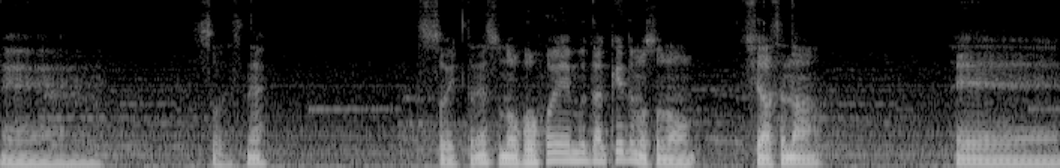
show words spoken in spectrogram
えー、そうですね。そういったねその微笑むだけでもその幸せな、え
